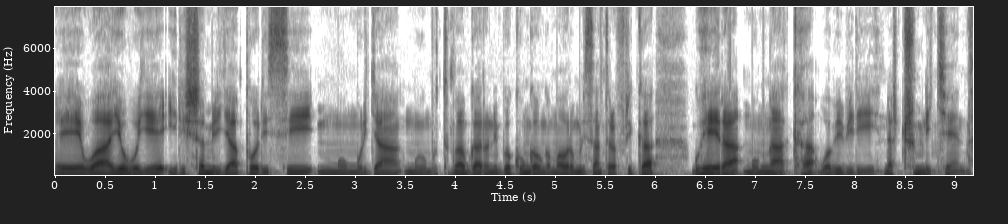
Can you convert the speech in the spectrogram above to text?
Wayoboye iri shami rya polisi mu butumwa bwa loni bwo kubungabunga amahoro muri santara afurika guhera mu mwaka wa bibiri na cumi n'icyenda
